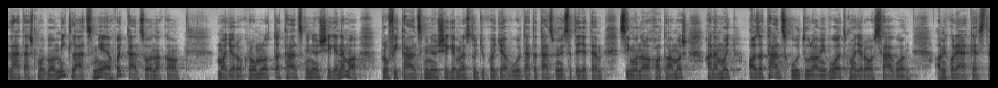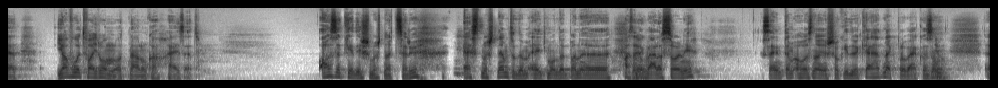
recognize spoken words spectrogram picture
látásmódból mit látsz, milyen, hogy táncolnak a, magyarok romlott a tánc minősége, nem a profi tánc minősége, mert azt tudjuk, hogy javult, tehát a Táncművészet Egyetem színvonala hatalmas, hanem hogy az a tánckultúra, ami volt Magyarországon, amikor elkezdted, javult vagy romlott nálunk a helyzet? Az a kérdés most nagyszerű. Ezt most nem tudom egy mondatban uh, megválaszolni. Szerintem ahhoz nagyon sok idő kell, hát megpróbálkozom. Jó.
